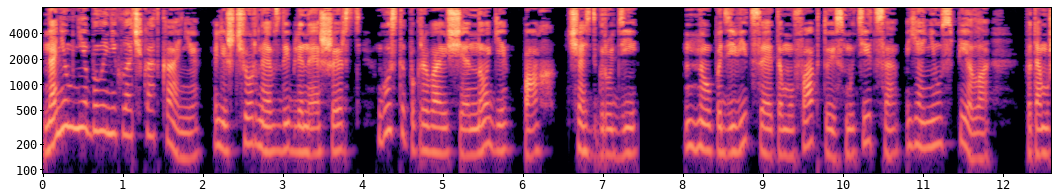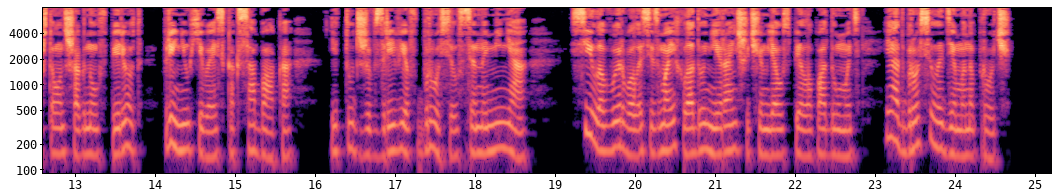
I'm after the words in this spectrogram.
На нем не было ни клочка ткани, лишь черная вздыбленная шерсть, густо покрывающая ноги, пах, часть груди. Но подивиться этому факту и смутиться я не успела, потому что он шагнул вперед, принюхиваясь, как собака, и тут же, взревев, бросился на меня. Сила вырвалась из моих ладоней раньше, чем я успела подумать, и отбросила демона прочь.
